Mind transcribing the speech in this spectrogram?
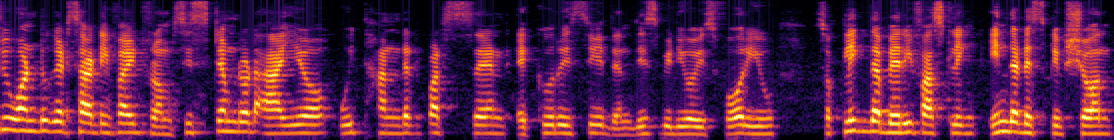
you want to get certified from systeme.io with 100% accuracy, then this video is for you. So click the very first link in the description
